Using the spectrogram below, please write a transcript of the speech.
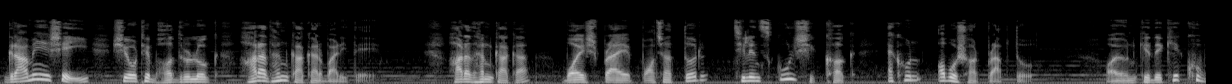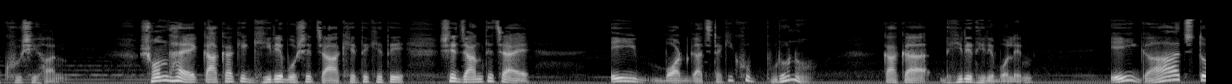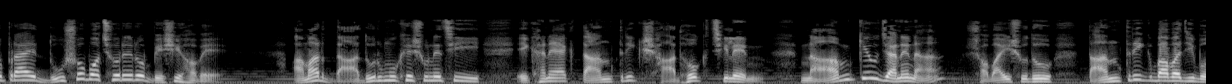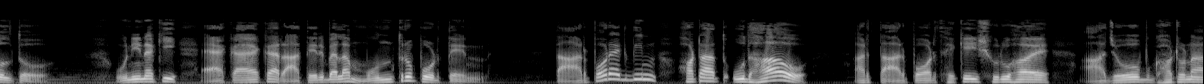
গ্রামে এসেই সে ওঠে ভদ্রলোক হারাধান কাকার বাড়িতে। হারাধান কাকা, বয়স প্রায় পঁচাত্তর, ছিলেন স্কুল শিক্ষক, এখন অবসরপ্রাপ্ত। অয়নকে দেখে খুব খুশি হন। সন্ধ্যায় কাকাকে ঘিরে বসে চা খেতে খেতে সে জানতে চায়, এই বটগাছটা কি খুব পুরনো? কাকা ধীরে ধীরে বলেন, এই গাছ তো প্রায় দুশো বছরেরও বেশি হবে। আমার দাদুর মুখে শুনেছি এখানে এক তান্ত্রিক সাধক ছিলেন, নাম কেউ জানে না। সবাই শুধু তান্ত্রিক বাবাজি বলতো। উনি নাকি একা একা রাতের বেলা মন্ত্র পড়তেন। তারপর একদিন হঠাৎ উধাও, আর তারপর থেকেই শুরু হয় আজব ঘটনা।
